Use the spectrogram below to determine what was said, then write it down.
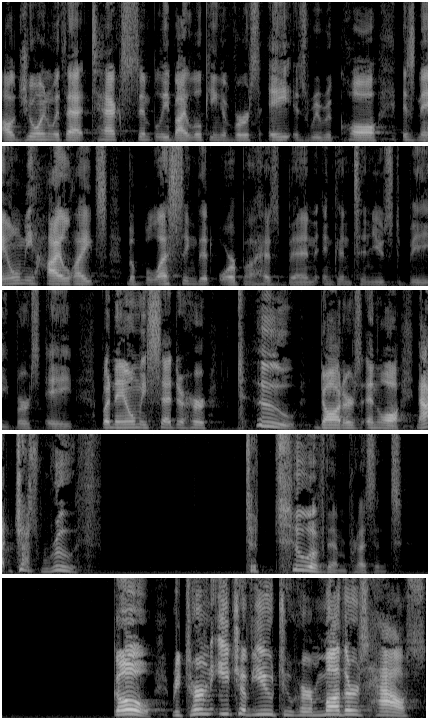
I'll join with that text simply by looking at verse 8 as we recall, as Naomi highlights the blessing that Orpah has been and continues to be. Verse 8 But Naomi said to her two daughters in law, not just Ruth, to two of them present Go, return each of you to her mother's house.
